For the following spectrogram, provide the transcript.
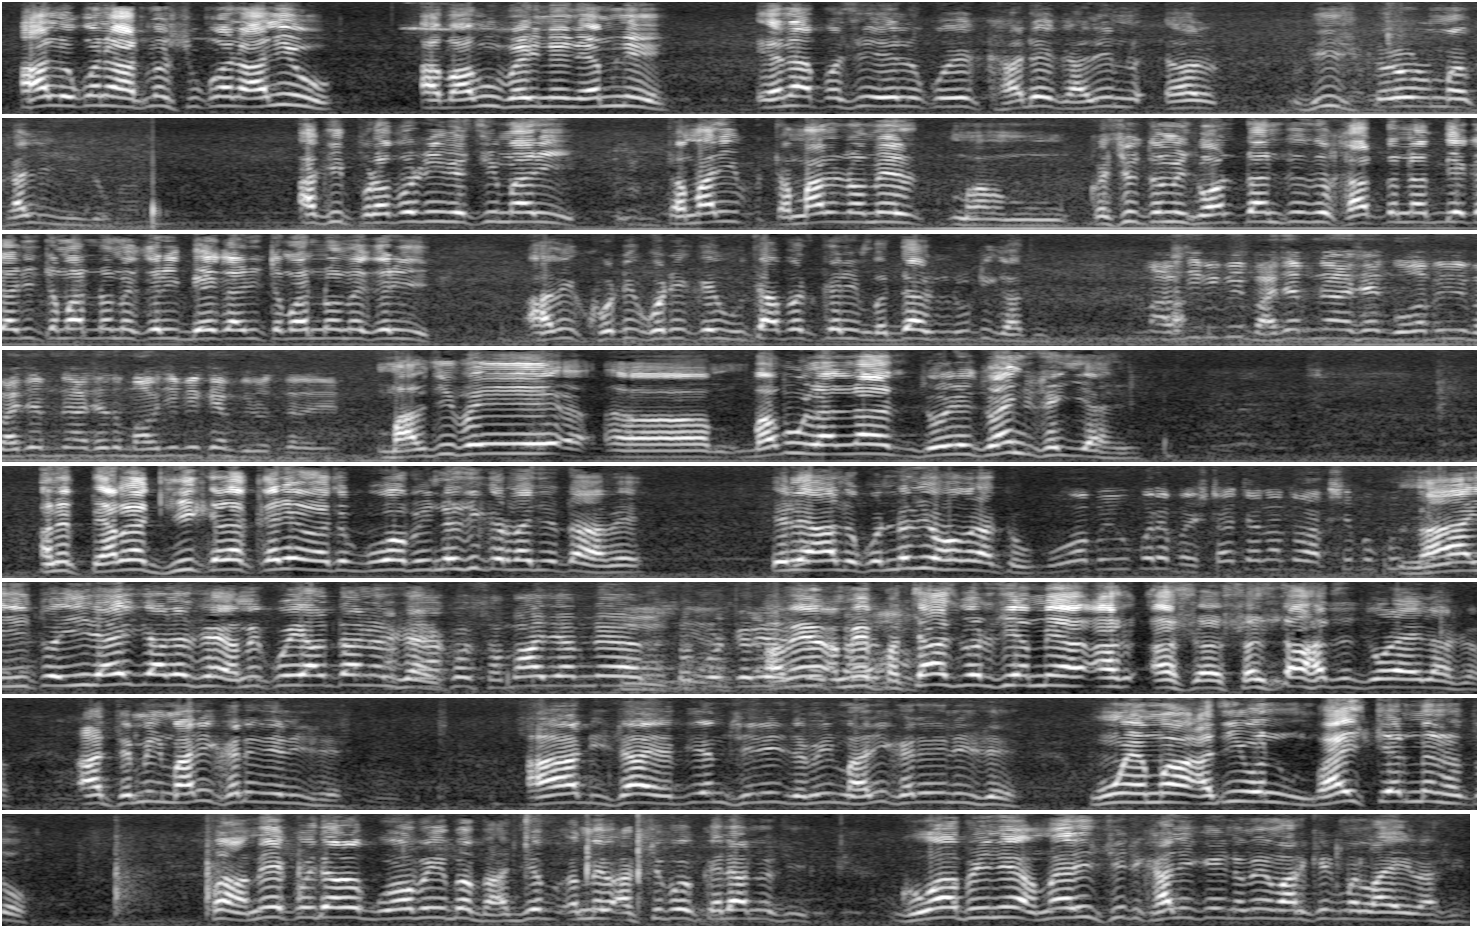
આ લોકોના હાથમાં સુકાન આલ્યું, આ બાબુભાઈને ને એમને. એના પછી એ લોકોએ ખાડે ઘાલી વીસ કરોડમાં ખાલી દીધું. આખી પ્રોપર્ટી વેચી મારી. તમારી, તમારા નામે કશું તમે જાણતા નથી તો ખાતરના બે ગાડી તમારા નામે કરી, બે ગાડી તમારા નામે કરી. આવી ખોટી ખોટી કઈ ઉચાપત કરી બધા લૂંટી ખાધું. માવજી બી ભાજપના છે ગોવા બી ભાજપના છે તો માવજી બી કેમ વિરોધ કરે છે? માવજીભાઈ બાબુલાલના જોડે જોઈન્ટ થઈ ગયા છે. અને પહેલા ઘી કેળા કર્યા હોય તો ગોવાભાઈ નથી કરવા જતા હવે. એટલે આ લોકો નથી હોવરાતું. ગોવાભાઈ ઉપર ભ્રષ્ટાચારના તો આક્ષેપો ના એ તો એ રાય ચાલે છે. અમે કોઈ આવતા નથી આખો સમાજ અમને સપોર્ટ કરી અમે અમે પચાસ વર્ષથી અમે આ સંસ્થા સાથે જોડાયેલા છો. આ જમીન મારી ખરીદેલી છે. આ ડીસા એપીએમસીની જમીન મારી ખરીદેલી છે. હું એમાં આજીવન વાઇસ ચેરમેન હતો. પણ અમે કોઈ દાડો ગોવાભાઈ પર ભાજપ અમે આક્ષેપો કર્યા નથી. ગોવાભાઈને અમારી સીટ ખાલી કરીને અમે માર્કેટમાં લાવેલા છે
